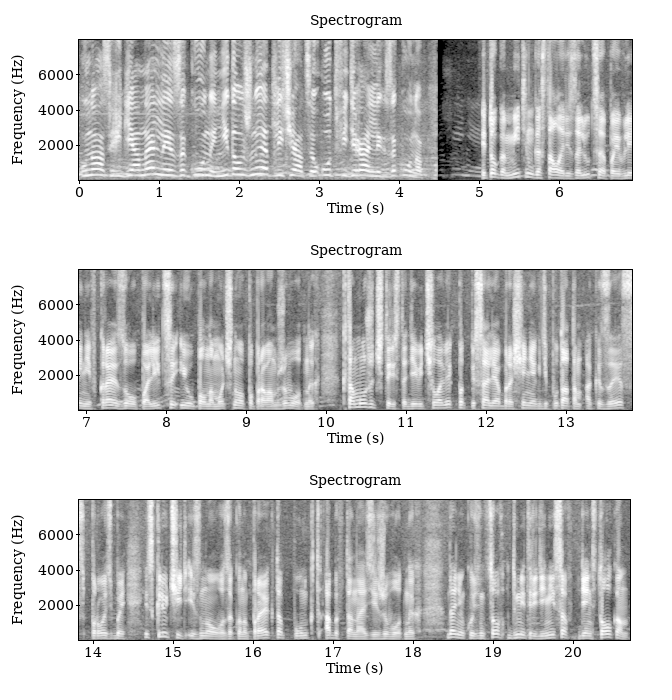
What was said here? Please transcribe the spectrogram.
у нас региональные законы не должны отличаться от федеральных законов. Итогом митинга стала резолюция о появлении в крае зоополиции и уполномоченного по правам животных. К тому же 409 человек подписали обращение к депутатам АКЗС с просьбой исключить из нового законопроекта пункт об эвтаназии животных. Даню Кузнецов, Дмитрий Денисов. День с толком.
